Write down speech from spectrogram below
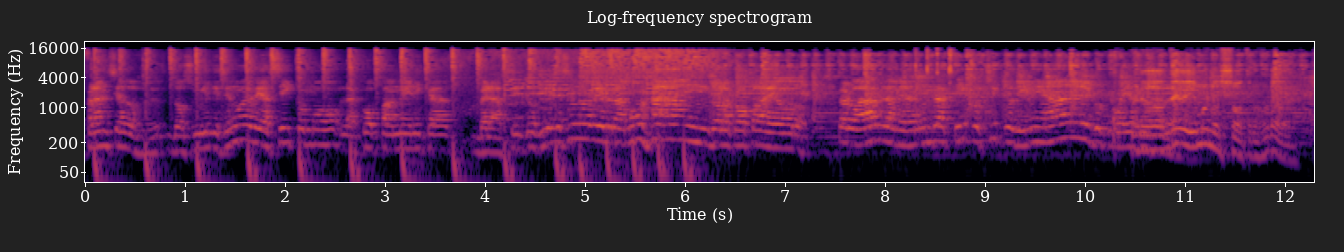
Francia 2019, así como la Copa América Brasil 2019 y Ramón ganando la Copa de Oro. Pero háblame, dame un ratico, chico, dime algo que vaya a Pero ¿dónde vivimos nosotros, brother?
